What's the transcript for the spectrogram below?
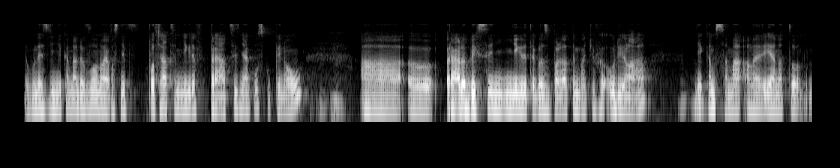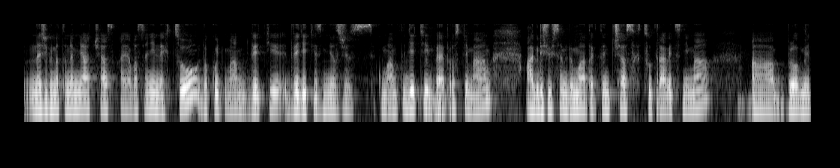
Nebo nejezdím někam na dovolenou. Já vlastně pořád jsem někde v práci s nějakou skupinou mm-hmm. a uh, ráda bych si někde takhle zbalila ten baťuch a odjela mm-hmm. někam sama, ale já na to, než bych na to neměla čas a já vlastně ani nechci, dokud mám dvě, děti, dvě děti. Zmínil že jako mám ty děti, mm-hmm. já je prostě mám. A když už jsem doma, tak ten čas chci trávit s nima a bylo mi,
